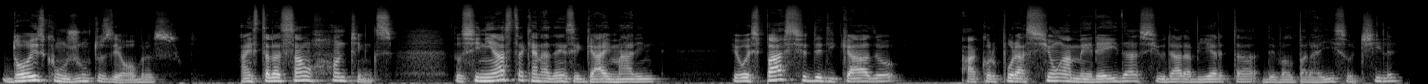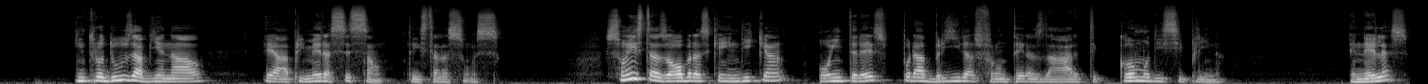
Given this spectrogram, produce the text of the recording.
Dois conjuntos de obras. A instalação Huntings, do cineasta canadense Guy Marin, e o espaço dedicado à Corporação Amereida Ciudad Abierta de Valparaíso, Chile, introduz a Bienal e a primeira sessão de instalações. São estas obras que indicam o interesse por abrir as fronteiras da arte como disciplina. E nelas,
